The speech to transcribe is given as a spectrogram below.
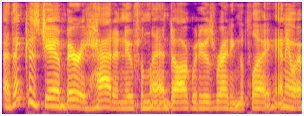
I think because J.M. Barrie had a Newfoundland dog when he was writing the play. Anyway,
